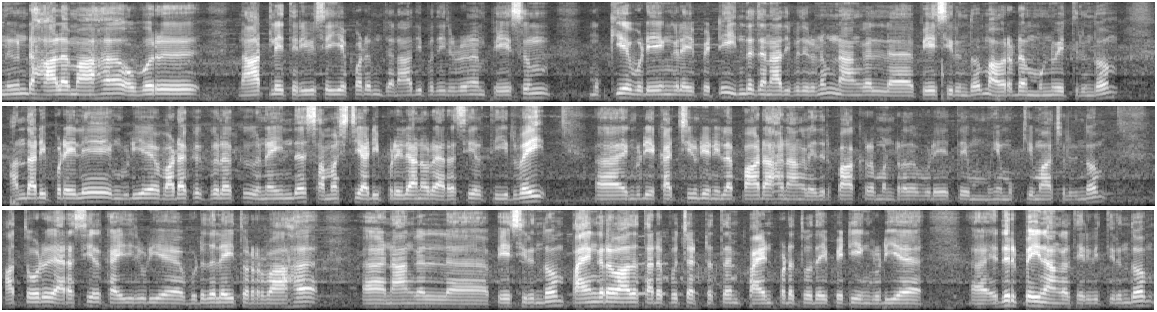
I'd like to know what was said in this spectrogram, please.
நீண்ட காலமாக ஒவ்வொரு நாட்டிலே தெரிவு செய்யப்படும் ஜனாதிபதிகளுடன் பேசும் முக்கிய விடயங்களை பற்றி இந்த ஜனாதிபதியுடனும் நாங்கள் பேசியிருந்தோம் அவரிடம் முன்வைத்திருந்தோம். அந்த அடிப்படையிலே எங்களுடைய வடக்கு கிழக்கு இணைந்த சமஷ்டி அடிப்படையிலான ஒரு அரசியல் தீர்வை எங்களுடைய கட்சியினுடைய நிலப்பாடாக நாங்கள் எதிர்பார்க்கிறோம் என்ற விடயத்தை மிக முக்கியமாக சொல்லியிருந்தோம். அத்தோடு அரசியல் கைதிகளுடைய விடுதலை தொடர்பாக நாங்கள் பேசியிருந்தோம். பயங்கரவாத தடுப்பு சட்டத்தை பயன்படுத்துவதை பற்றி எங்களுடைய எதிர்ப்பை நாங்கள் தெரிவித்திருந்தோம்.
